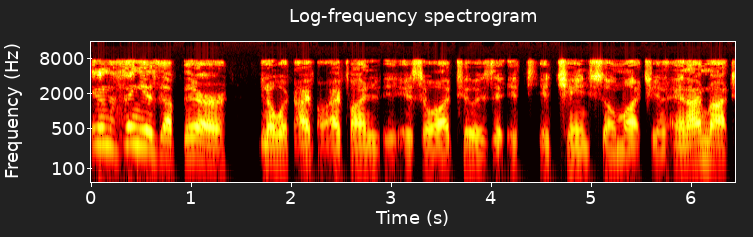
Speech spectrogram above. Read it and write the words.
know, the thing is up there, you know, what I I find is so odd too is that it it changed so much, and and I'm not.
